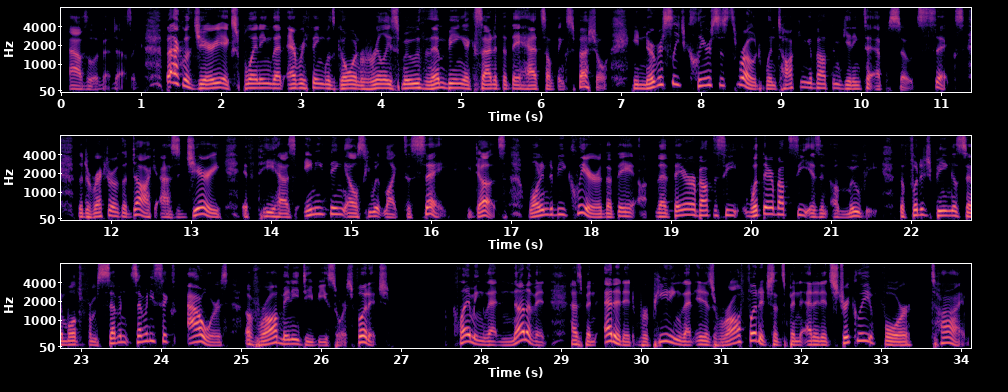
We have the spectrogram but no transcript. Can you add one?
Absolutely fantastic. Back with Jerry explaining that everything was going really smooth, them being excited that they had something special. He nervously clears his throat when talking about them getting to episode six. The director of the doc asks Jerry if he has anything else he would like to say. He does, wanting to be clear that they uh, that they are about to see what they're about to see isn't a movie. The footage being assembled from seven, 76 hours of raw mini DV source footage claiming that none of it has been edited, repeating that it is raw footage that's been edited strictly for time.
